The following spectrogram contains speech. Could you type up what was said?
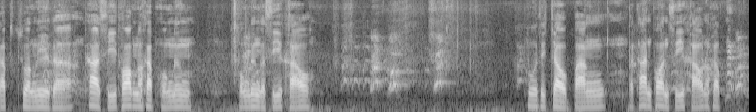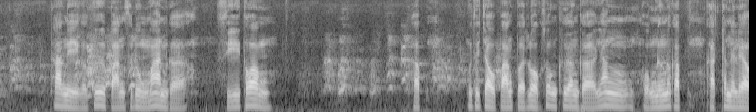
ครับช่วงนี้ก็ท่าสีทองนะครับองหนึ่งองหนึ่งกับสีขาวพระพุทธเจ้าปางประท่านพรสีขาวนะครับทางนี้ก็คือปางสะดุ้งม่านกับสีทองครับพระพุทธเจ้าปางเปิดโลกทรงเครื่องกับย่างองหนึ่งนะครับขัดท่านได้แล้ว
